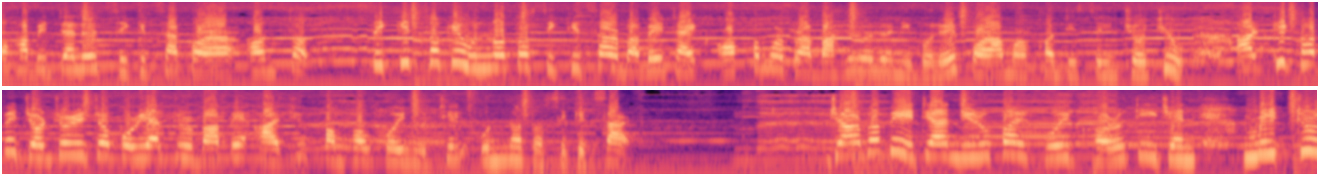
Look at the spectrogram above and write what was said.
মহাবিদ্যালয়ত চিকিৎসা কৰাৰ অন্তত চিকিৎসকে উন্নত চিকিৎসাৰ বাবে তাইক অসমৰ পৰা বাহিৰলৈ নিবলৈ পৰামৰ্শ দিছিল যদিও আৰ্থিকভাৱে জৰ্জৰিত পৰিয়ালটোৰ বাবে আজিও সম্ভৱ হৈ নুঠিল উন্নত চিকিৎসাৰ। যাৰ বাবে এতিয়া নিৰুপায় হৈ ঘৰতেই যেন মৃত্যুৰ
